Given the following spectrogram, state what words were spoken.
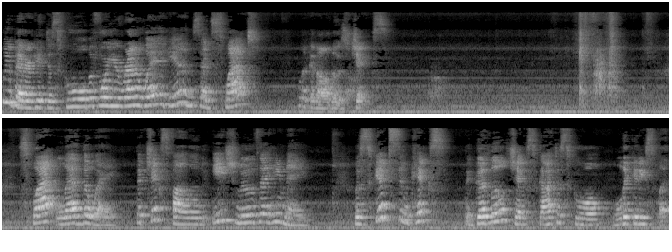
We better get to school before you run away again, said Splat. Look at all those chicks. Splat led the way. the chicks followed each move that he made. With skips and kicks, the good little chicks got to school lickety-split.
